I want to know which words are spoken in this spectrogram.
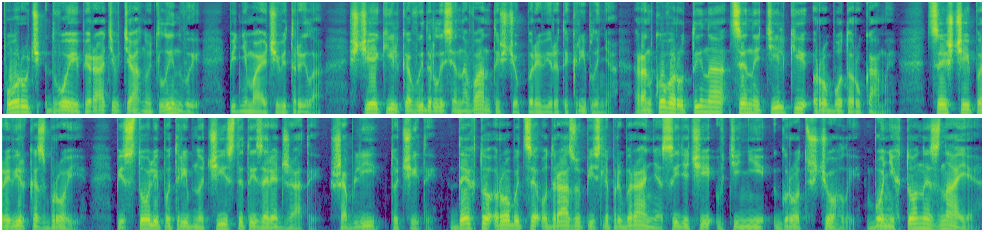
Поруч двоє піратів тягнуть линви, піднімаючи вітрила. Ще кілька видерлися на ванти, щоб перевірити кріплення. Ранкова рутина це не тільки робота руками, це ще й перевірка зброї. Пістолі потрібно чистити й заряджати, шаблі точити. Дехто робить це одразу після прибирання, сидячи в тіні грот щогли, бо ніхто не знає,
